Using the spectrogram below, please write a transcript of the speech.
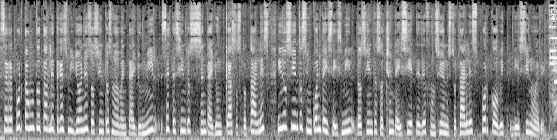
se reporta un total de 3.291.761 casos totales y 256.287 defunciones totales por COVID-19.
